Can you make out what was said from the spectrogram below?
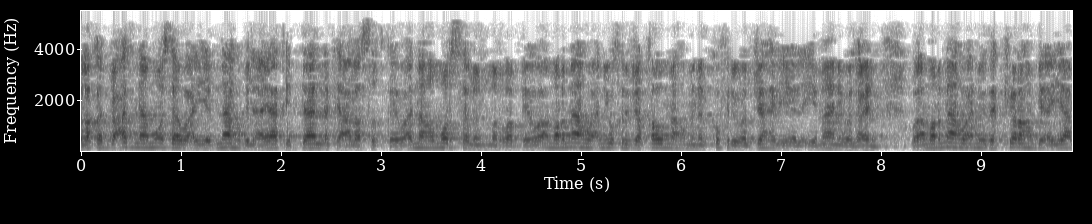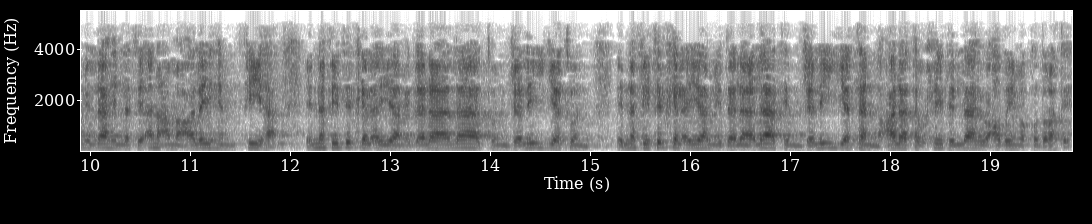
ولقد بعثنا موسى وأيدناه بالآيات الدالة على صدقه وأنه مرسل من ربه وأمرناه أن يخرج قومه من الكفر والجهل إلى الإيمان والعلم وأمرناه أن يذكرهم بأيام الله التي أنعم عليهم فيها. إن في تلك الأيام دلالات جلية إن في تلك الأيام دلالات جلية على توحيد الله وعظيم قدرته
